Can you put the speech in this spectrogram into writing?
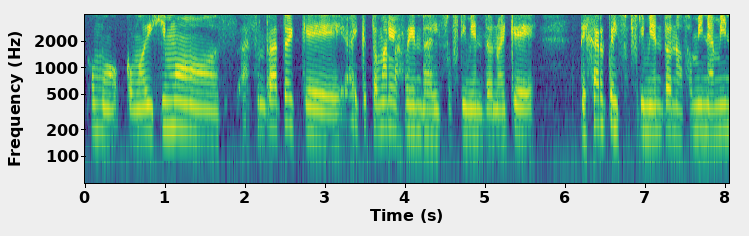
Como, como dijimos hace un rato, hay que, hay que tomar las riendas del sufrimiento, no hay que dejar que el sufrimiento nos domine a mí,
